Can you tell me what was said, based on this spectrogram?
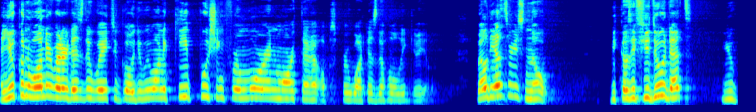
And you can wonder whether that's the way to go. Do we want to keep pushing for more and more teraops per watt as the holy grail? Well, the answer is no. Because if you do that, you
